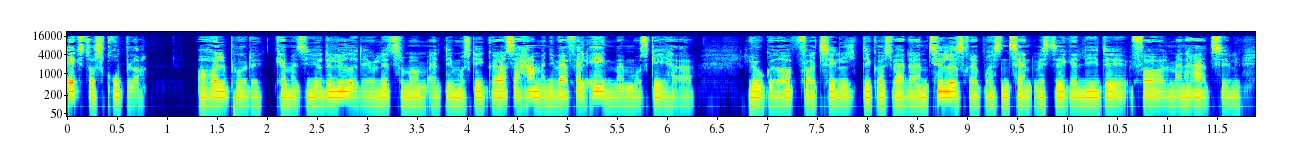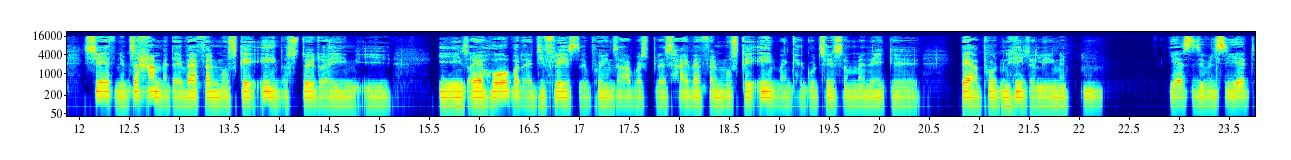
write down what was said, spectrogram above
ekstra skrubler at holde på det, kan man sige. Og det lyder det jo lidt som om, at det måske gør, så har man i hvert fald en, man måske har lukket op for til. Det kan også være, at der er en tillidsrepræsentant, hvis det ikke er lige det forhold, man har til chefen. Jamen, så har man da i hvert fald måske en, der støtter en i, i ens. Og jeg håber da, at de fleste på ens arbejdsplads har i hvert fald måske en, man kan gå til, som man ikke øh, bærer på den helt alene. Mm. Ja, så det vil sige, at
